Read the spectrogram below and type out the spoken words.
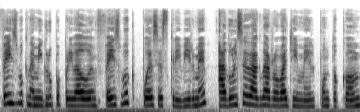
Facebook, de mi grupo privado en Facebook, puedes escribirme a dulcedagda.gmail.com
